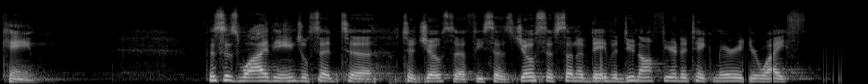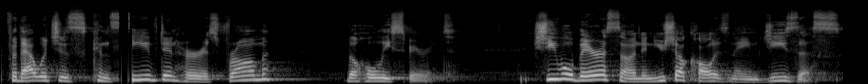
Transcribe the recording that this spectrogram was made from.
came. This is why the angel said to, to Joseph, He says, Joseph, son of David, do not fear to take Mary, your wife, for that which is conceived in her is from the Holy Spirit. She will bear a son, and you shall call his name Jesus,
